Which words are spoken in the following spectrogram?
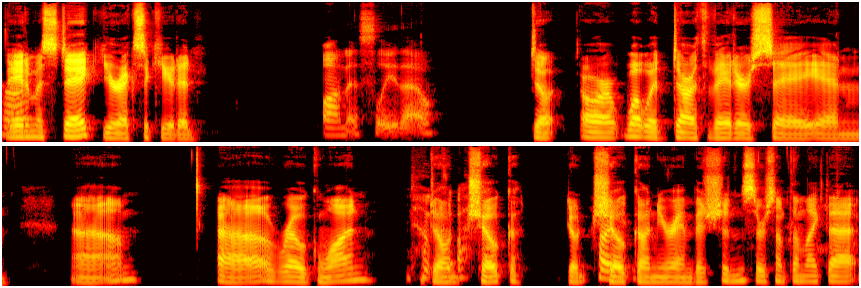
made a Uh-huh. mistake you're executed. Honestly, though, Do- or what would darth vader say in um uh rogue one? Oh, don't God. choke don't choke on your ambitions or something like that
